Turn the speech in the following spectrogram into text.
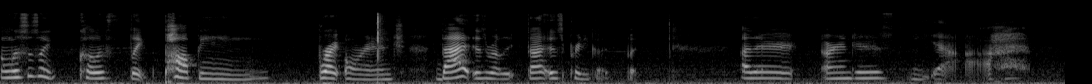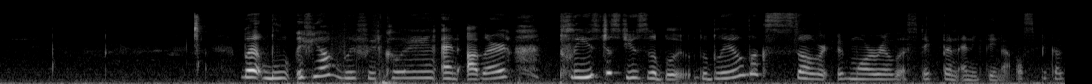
Unless it's like color, like popping, bright orange. That is really, that is pretty good. But other oranges, yeah. But if you have blue food coloring and others, please just use the blue. The blue looks so re more realistic than anything else because,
